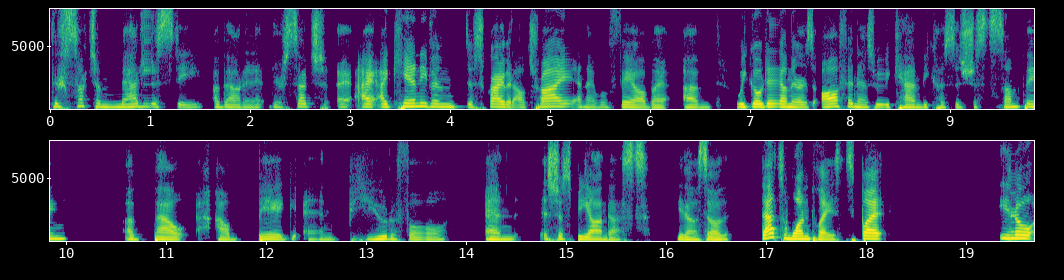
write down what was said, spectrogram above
there's such a majesty about it there's such i i can't even describe it i'll try and i will fail but um we go down there as often as we can because there's just something about how big and beautiful and it's just beyond us you know so that's one place but you know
